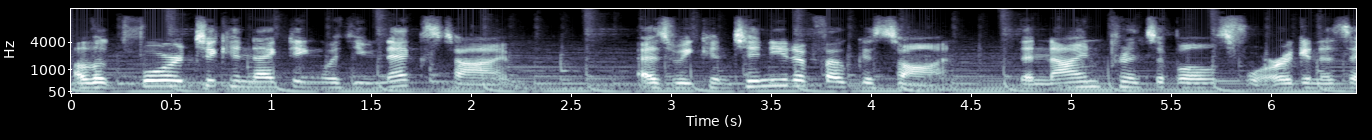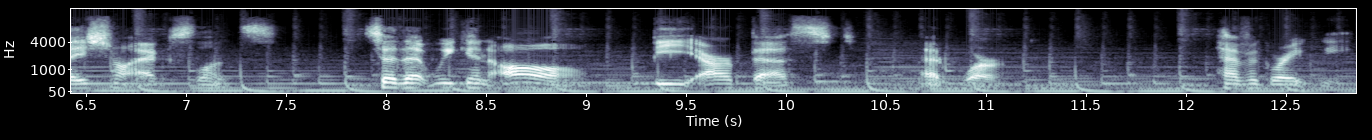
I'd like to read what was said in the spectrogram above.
I look forward to connecting with you next time as we continue to focus on the nine principles for organizational excellence so that we can all be our best at work. Have a great week.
